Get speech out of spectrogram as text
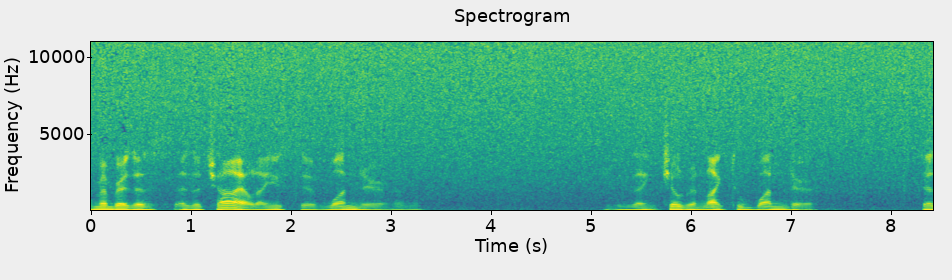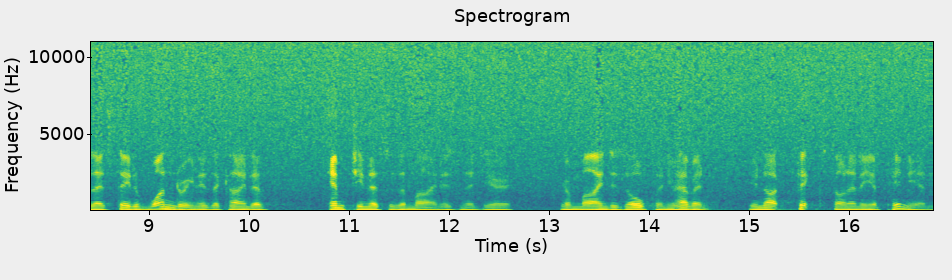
Remember as a, as a child I used to wonder, Think children like to wonder. So that state of wondering is a kind of emptiness of the mind, isn't it? Your, your mind is open. You haven't, you're not fixed on any opinions.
